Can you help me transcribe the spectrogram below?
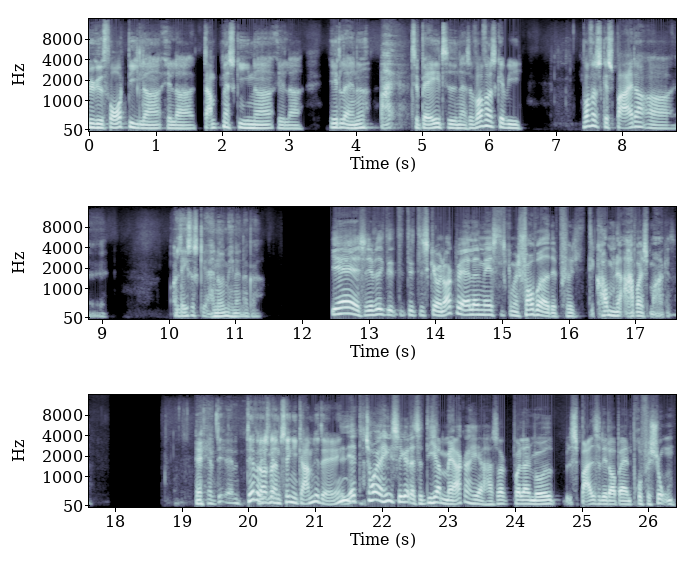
bygget Ford-biler, eller dampmaskiner, eller et eller andet Nej. tilbage i tiden. Altså, hvorfor skal vi, hvorfor skal spider og, øh, og laserskær have noget med hinanden at gøre? Ja, altså, jeg ved ikke, det, det, det skal jo nok være allerede med, så skal man forberede det på det kommende arbejdsmarked. Jamen, det, det har vel også været en ting i gamle dage, ikke? Ja, det tror jeg helt sikkert. Altså, de her mærker her har så på en eller anden måde spejlet sig lidt op af en profession. De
